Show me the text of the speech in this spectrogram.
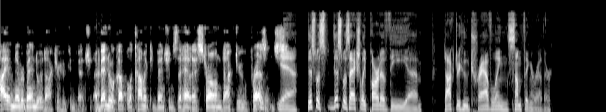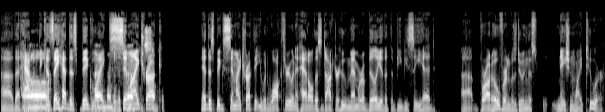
I have never been to a Doctor Who convention. I've been to a couple of comic conventions that had a strong Doctor Who presence. Yeah, this was this was actually part of the um, Doctor Who traveling something or other uh, that happened Oh. because they had this big like semi truck. They had this big semi truck that you would walk through, and it had all this Doctor Who memorabilia that the BBC had uh, brought over and was doing this nationwide tour.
